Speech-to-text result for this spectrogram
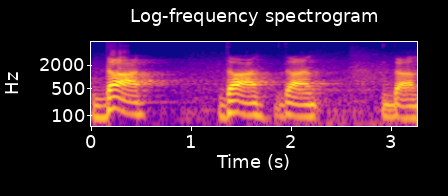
Да, да, да, да.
